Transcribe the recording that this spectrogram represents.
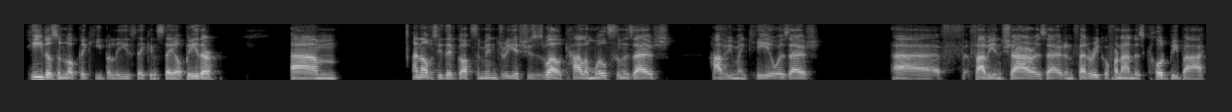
He doesn't look like he believes they can stay up either. Um, and obviously they've got some injury issues as well. Callum Wilson is out. Javi Manquillo is out. Uh, F- Fabian Schär is out, and Federico Fernandez could be back.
